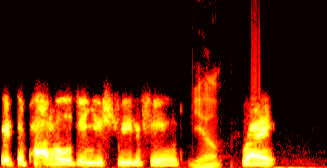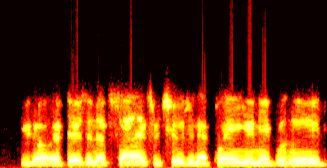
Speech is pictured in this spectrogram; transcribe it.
if the potholes in your street are filled Yep. right? You know, if there's enough signs for children that play in your neighborhood,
